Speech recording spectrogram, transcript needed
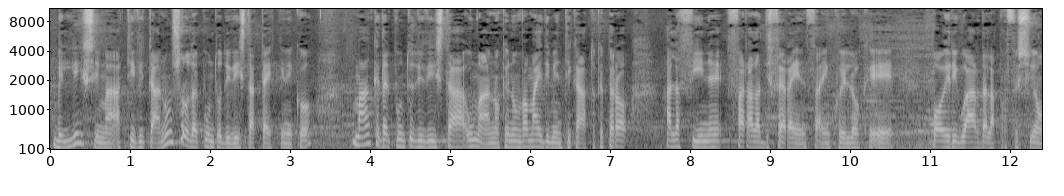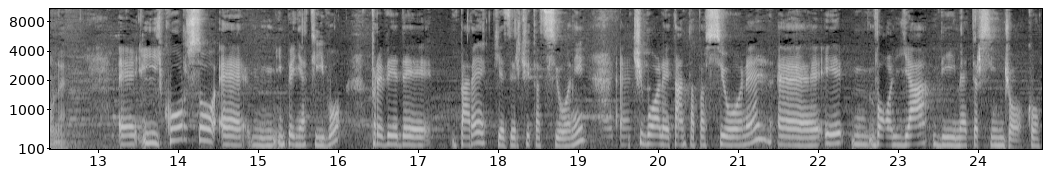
bellissima attività, non solo dal punto di vista tecnico, ma anche dal punto di vista umano, che non va mai dimenticato, che però alla fine farà la differenza in quello che poi riguarda la professione. Eh, il corso è mh, impegnativo, prevede parecchie esercitazioni, eh, ci vuole tanta passione eh, e mh, voglia di mettersi in gioco.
